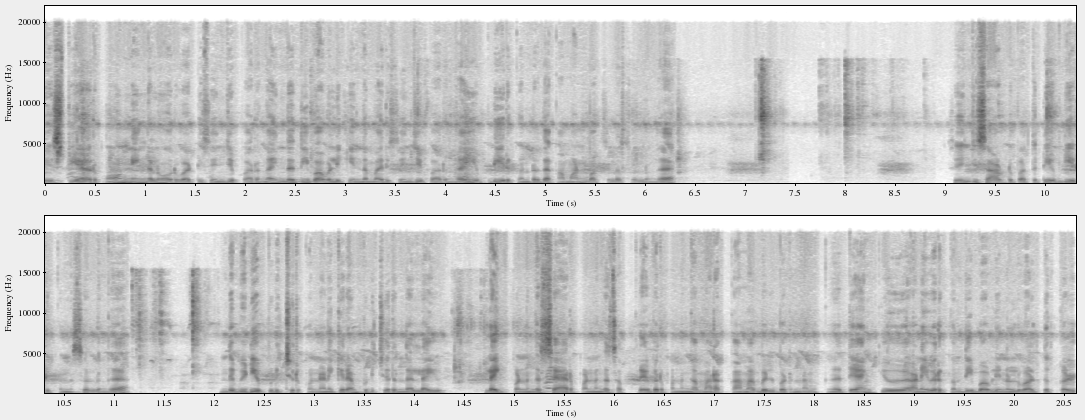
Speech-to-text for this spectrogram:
டேஸ்டியாக இருக்கும். நீங்களும் ஒரு வாட்டி செஞ்சு பாருங்கள் இந்த தீபாவளிக்கு இந்த மாதிரி செஞ்சு பாருங்கள் எப்படி இருக்குன்றதை கமெண்ட் பாக்ஸில் சொல்லுங்கள் செஞ்சு சாப்பிட்டு பார்த்துட்டு எப்படி இருக்குன்னு சொல்லுங்கள் இந்த வீடியோ பிடிச்சிருக்குன்னு நினைக்கிறேன். பிடிச்சிருந்தால் லைவ் லைக் பண்ணுங்கள் ஷேர் பண்ணுங்கள் சப்ஸ்கிரைபர் பண்ணுங்கள் மறக்காமல் பெல் பட்டன் நமக்குங்க தேங்க்யூ அனைவருக்கும் தீபாவளி நல்வாழ்த்துக்கள்.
